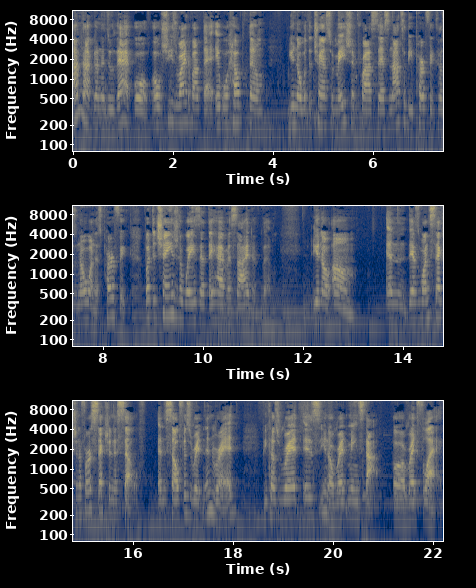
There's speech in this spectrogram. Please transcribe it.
I'm not going to do that. Or, oh, she's right about that. It will help them, you know, with the transformation process, not to be perfect because no one is perfect, but to change the ways that they have inside of them. You know, um, and there's one section, the first section is self. And self is written in red because red is, you know, red means stop or red flag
